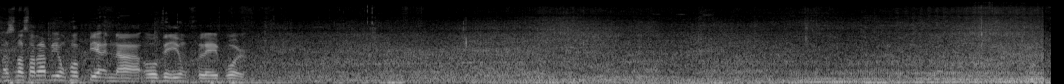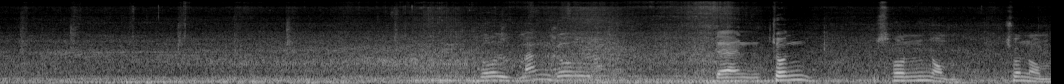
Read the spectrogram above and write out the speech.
mas masarap yung hopya na ove yung flavor. Gold mango. Then chon chonom. Chonom.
